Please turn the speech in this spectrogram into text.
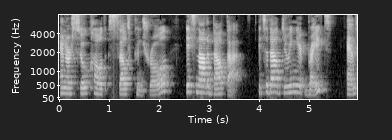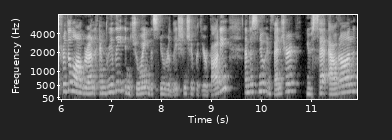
and our so called self control. It's not about that. It's about doing it right and for the long run and really enjoying this new relationship with your body and this new adventure you set out on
